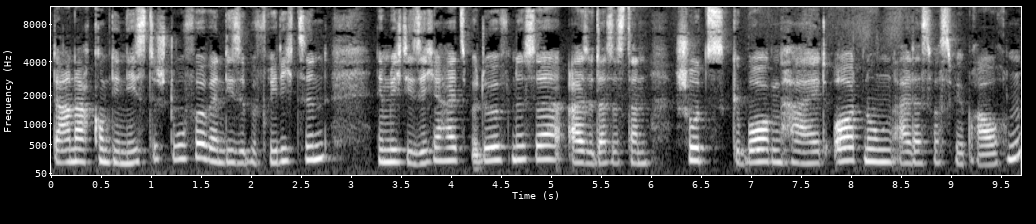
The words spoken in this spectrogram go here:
Danach kommt die nächste Stufe, wenn diese befriedigt sind, nämlich die Sicherheitsbedürfnisse. Also das ist dann Schutz, Geborgenheit, Ordnung, all das, was wir brauchen.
